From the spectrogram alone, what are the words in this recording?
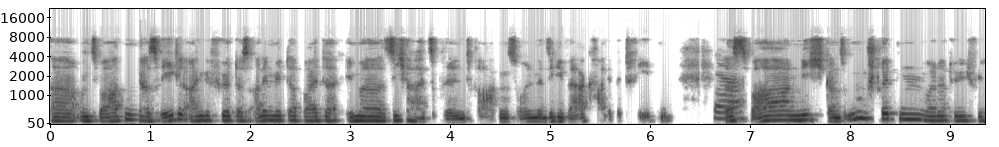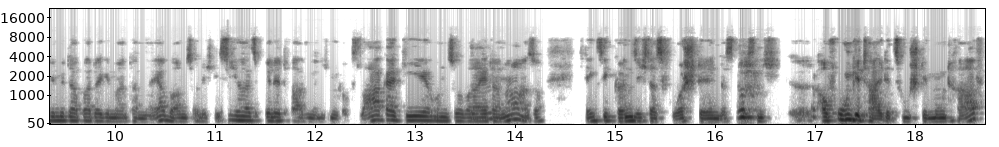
Äh, und zwar hatten wir als Regel eingeführt, dass alle Mitarbeiter immer Sicherheitsbrillen tragen sollen, wenn sie die Werkhalle betreten. Ja. Das war nicht ganz unumstritten, weil natürlich viele Mitarbeiter gemeint haben, naja, warum soll ich die Sicherheitsbrille tragen, wenn ich nur aufs Lager gehe und so weiter. Mhm. Ne? Also ich denke, Sie können sich das vorstellen, dass das nicht äh, auf ungeteilte Zustimmung traf.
